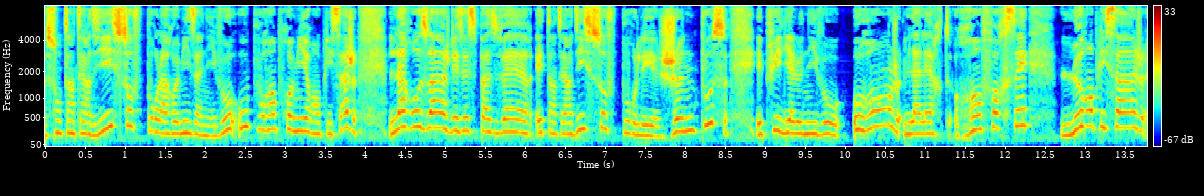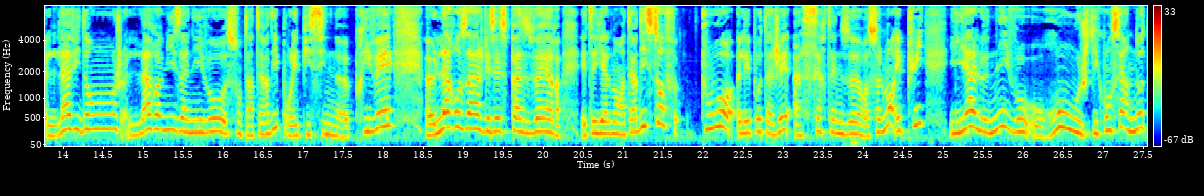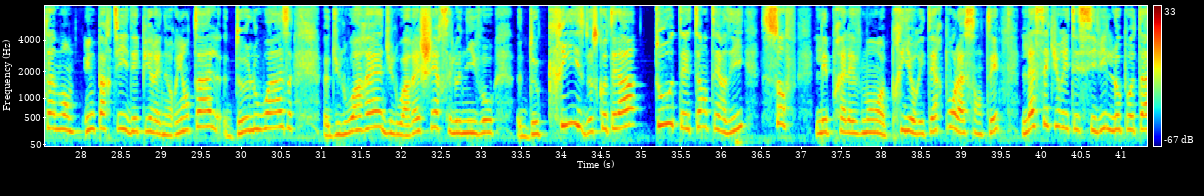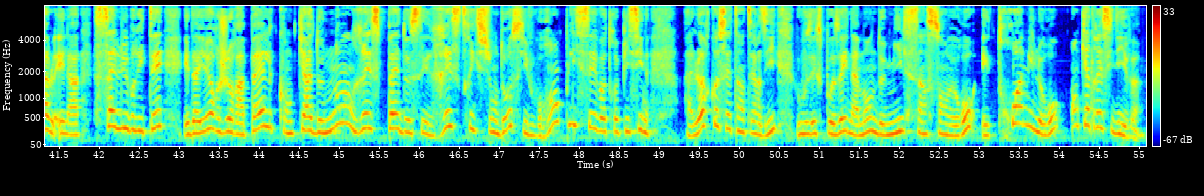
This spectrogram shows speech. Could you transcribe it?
sont interdits, sauf pour la remise à niveau ou pour un premier remplissage. L'arrosage des espaces verts est interdit, sauf pour les jeunes pousses. Et puis il y a le niveau orange l'alerte renforcée, le remplissage, la vidange, la remise à niveau sont interdits pour les piscines privées. Euh, l'arrosage des espaces verts est également interdit, sauf pour les potagers à certaines heures seulement. Et puis, il y a le niveau rouge qui concerne notamment une partie des Pyrénées-Orientales, de l'Oise, euh, du Loiret, du Loiret-Cher. C'est le niveau de crise de ce côté-là tout est interdit, sauf les prélèvements prioritaires pour la santé, la sécurité civile, l'eau potable et la salubrité. Et d'ailleurs, je rappelle qu'en cas de non-respect de ces restrictions d'eau, si vous remplissez votre piscine alors que c'est interdit, vous exposez une amende de 1500 euros et 3000 euros en cas de récidive.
